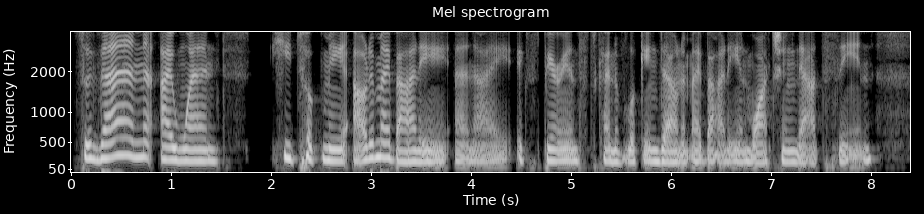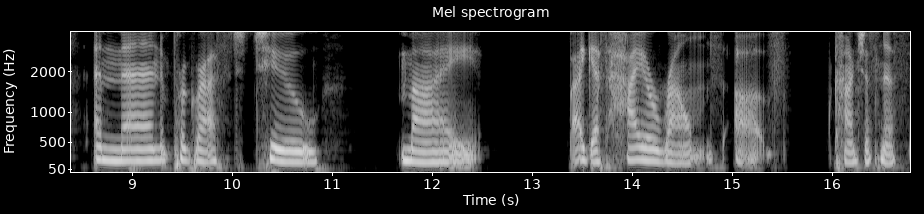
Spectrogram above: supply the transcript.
So then I went he took me out of my body and I experienced kind of looking down at my body and watching that scene and then progressed to my I guess higher realms of consciousness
